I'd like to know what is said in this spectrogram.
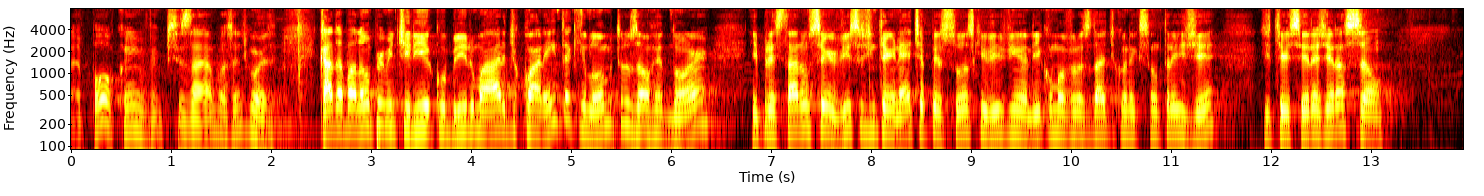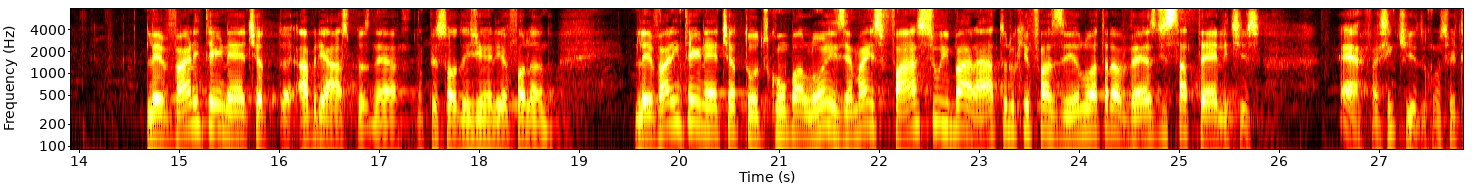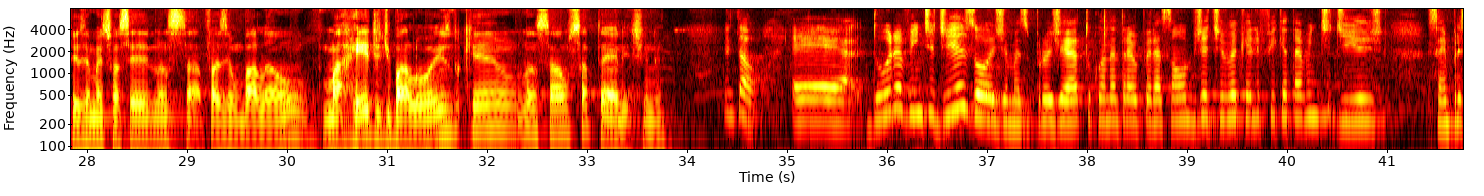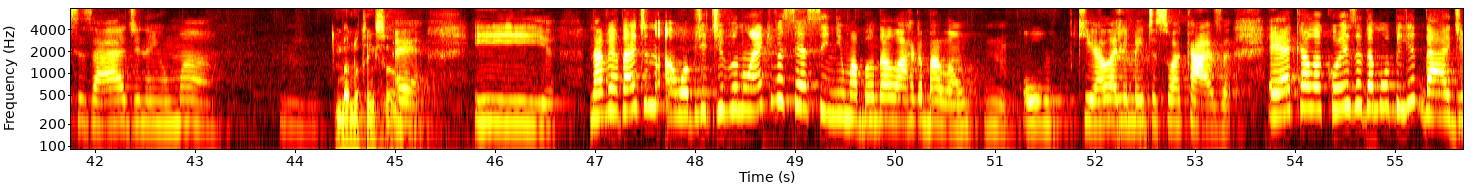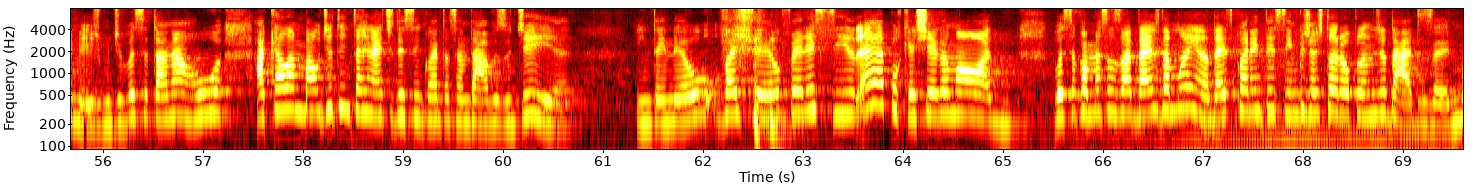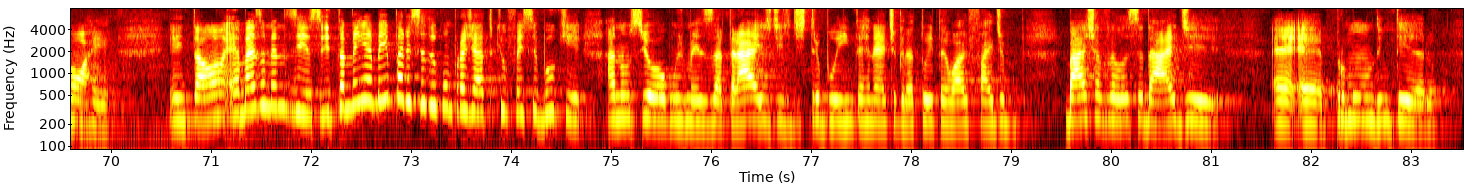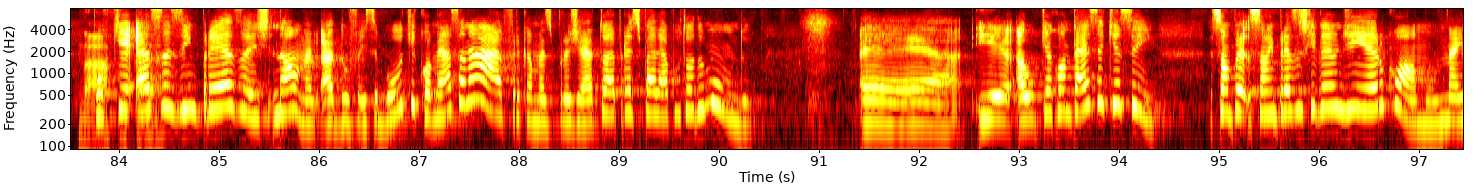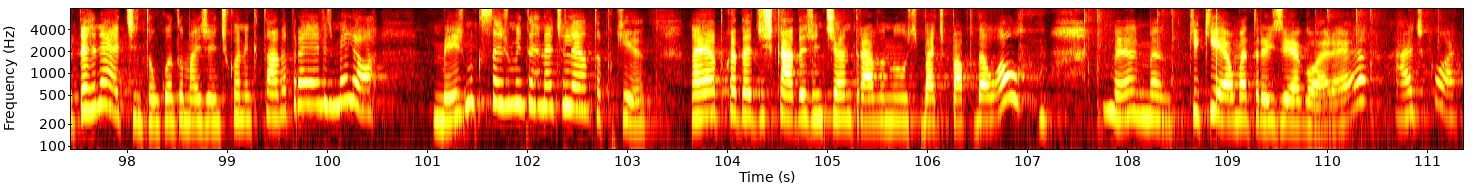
É pouco, hein? Vai precisar bastante coisa. Cada balão permitiria cobrir uma área de 40 quilômetros ao redor e prestar um serviço de internet a pessoas que vivem ali com uma velocidade de conexão 3G de terceira geração. Levar internet, a, abre aspas, né? O pessoal da engenharia falando. Levar internet a todos com balões é mais fácil e barato do que fazê-lo através de satélites. É, faz sentido. Com certeza é mais fácil você lançar, fazer um balão, uma rede de balões, do que lançar um satélite, né? Então, É, dura 20 dias hoje, mas o projeto, quando entrar em operação, o objetivo é que ele fique até 20 dias, sem precisar de nenhuma Manutenção. é. E na verdade o objetivo não é que você assine uma banda larga balão hum, ou que ela alimente a sua casa. É aquela coisa da mobilidade mesmo, de você estar na rua, aquela maldita internet de 50 centavos o dia. Entendeu? Vai ser oferecido. É, porque chega uma hora. Você começa a usar 10 da manhã, 10h45 já estourou o plano de dados, aí morre. Então, é mais ou menos isso. E também é bem parecido com o projeto que o Facebook anunciou alguns meses atrás de distribuir internet gratuita e Wi-Fi de baixa velocidade para o mundo inteiro. Na Porque África, né? essas empresas. Não, a do Facebook começa na África, mas o projeto é para espalhar por todo mundo. É, e é, o que acontece é que, assim, são, são empresas que ganham dinheiro como? Na internet. Então, quanto mais gente conectada, para eles, melhor. Mesmo que seja uma internet lenta, porque na época da discada a gente já entrava no bate-papo da UOL. Né? O que, que é uma 3G agora? É hardcore.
